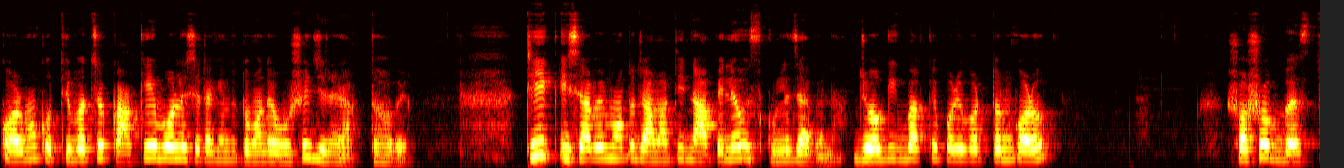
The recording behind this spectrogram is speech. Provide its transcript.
কর্ম কর্তৃবাচ্য কাকে বলে সেটা কিন্তু তোমাদের অবশ্যই জেনে রাখতে হবে। ঠিক হিসাবের মতো জামাটি না পেলেও স্কুলে যাবে না। যৌগিক বাক্যে পরিবর্তন করো। শশব ব্যস্ত।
